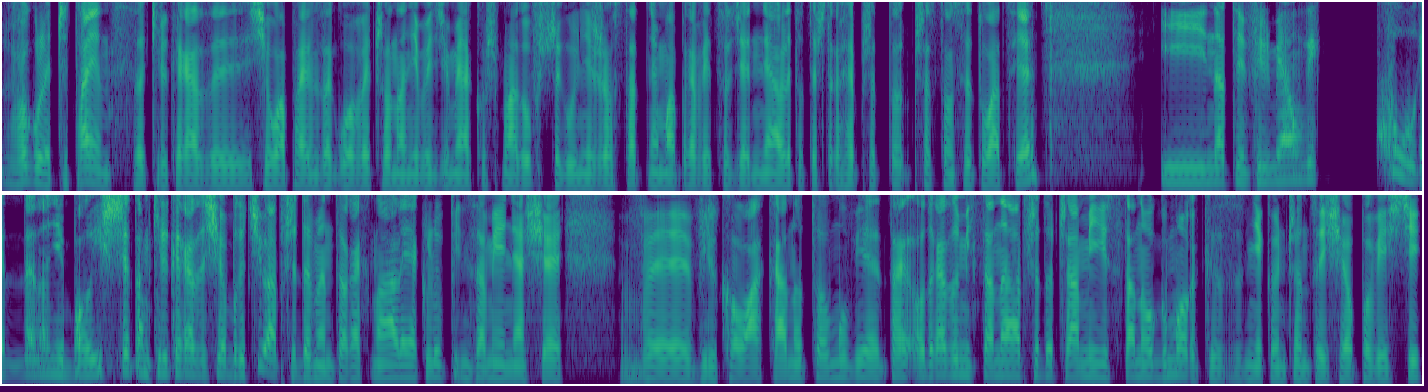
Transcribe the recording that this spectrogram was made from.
w ogóle czytając to kilka razy się łapałem za głowę, czy ona nie będzie miała koszmarów, szczególnie, że ostatnio ma prawie codziennie, ale to też trochę to, przez tą sytuację. I na tym filmie ja mówię, kurde, no nie boisz się? Tam kilka razy się obróciła przy dementorach, no ale jak Lupin zamienia się w wilkołaka, no to mówię, od razu mi stanęła przed oczami, stanął gmork z niekończącej się opowieści,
